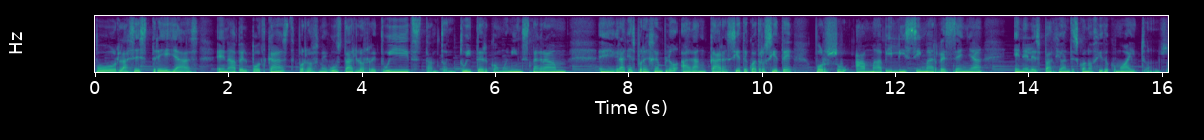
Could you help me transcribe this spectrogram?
por las estrellas en Apple Podcast, por los me gustas, los retweets, tanto en Twitter como en Instagram. Eh, gracias, por ejemplo, a Dankar747 por su amabilísima reseña en el espacio antes conocido como iTunes.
